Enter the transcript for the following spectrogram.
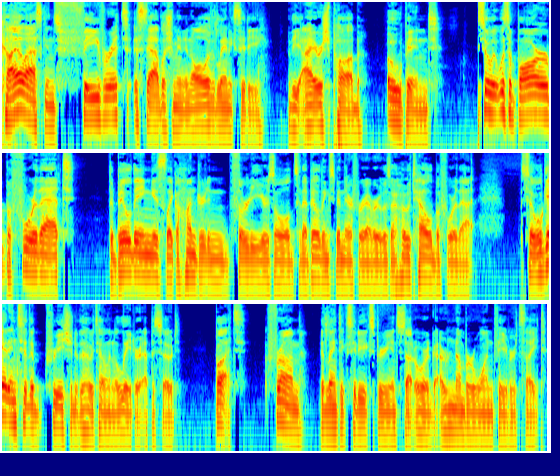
Kyle Askin's favorite establishment in all of Atlantic City, the Irish Pub, opened. So it was a bar before that. The building is like 130 years old, so that building's been there forever. It was a hotel before that. So we'll get into the creation of the hotel in a later episode. But from AtlanticCityExperience.org, our number one favorite site.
